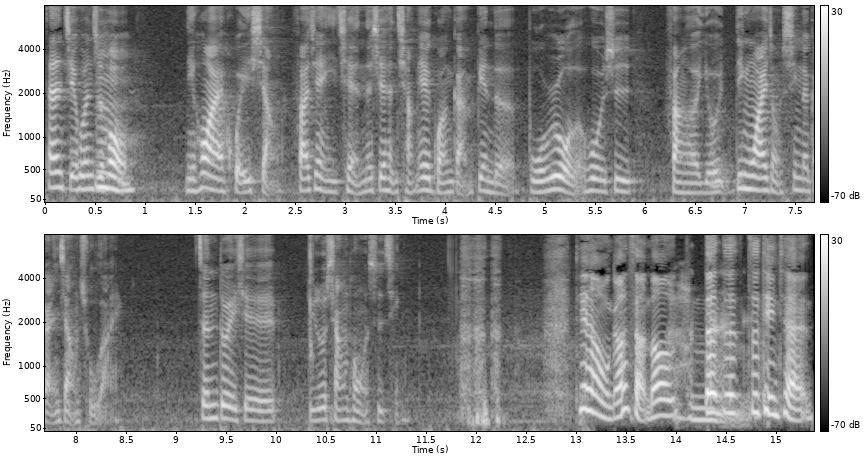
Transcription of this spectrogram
但是结婚之后，嗯你后来回想，发现以前那些很强烈观感变得薄弱了，或者是反而有另外一种新的感想出来，针对一些比如说相同的事情。天啊，我刚刚想到，但这这听起来，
